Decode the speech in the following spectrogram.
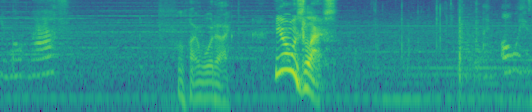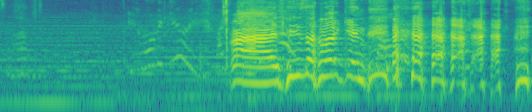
You won't laugh? Why would I? He always laughs. Ah, he's a fucking.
